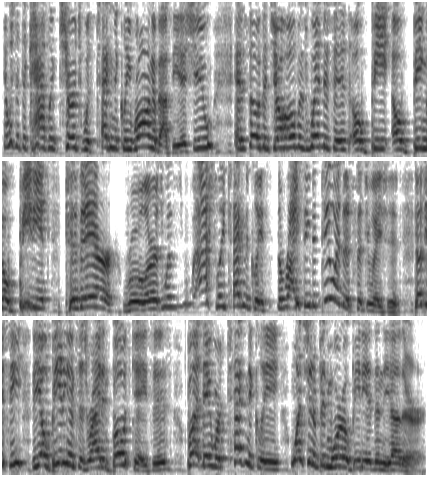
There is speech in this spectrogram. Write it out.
It was that the Catholic Church was technically wrong about the issue, and so the Jehovah's Witnesses obe- oh, being obedient to their rulers was actually technically the right thing to do in this situation. Don't you see? The obedience is right in both cases, but they were technically one should have been more obedient than the other.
